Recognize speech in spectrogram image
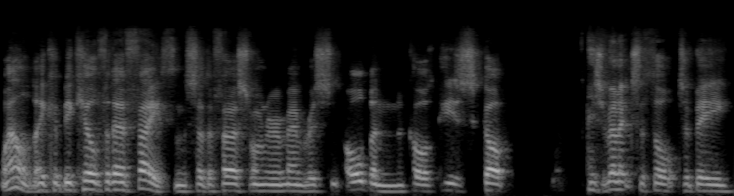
well, they could be killed for their faith. And so the first one we remember is St. Alban. Of course, he's got his relics are thought to be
